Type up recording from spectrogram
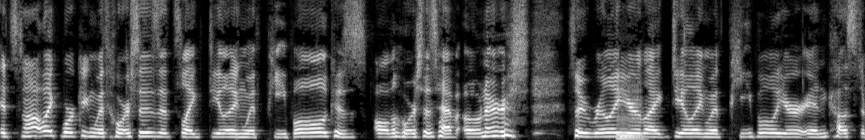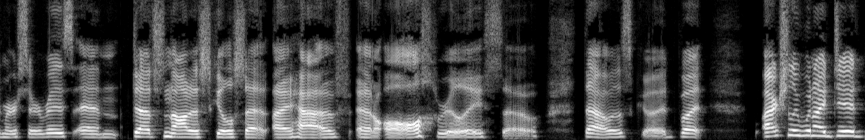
it's not like working with horses, it's like dealing with people because all the horses have owners. So really mm. you're like dealing with people, you're in customer service and that's not a skill set I have at all, really. So that was good. But actually when I did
